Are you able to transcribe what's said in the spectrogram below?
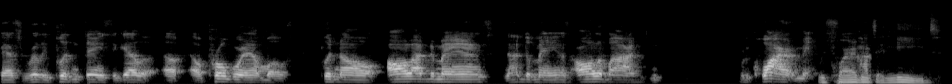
that's really putting things together. A, a program of putting all all our demands, not demands, all of our requirements. Requirements and needs.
